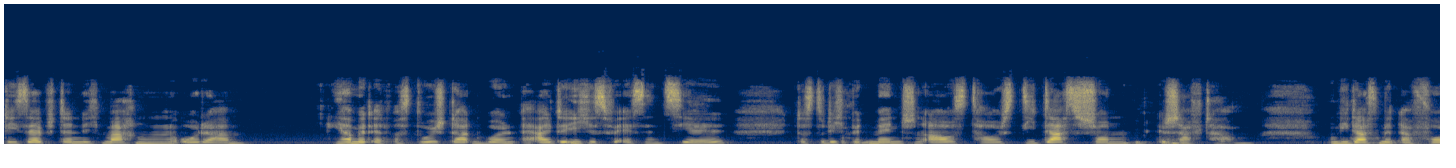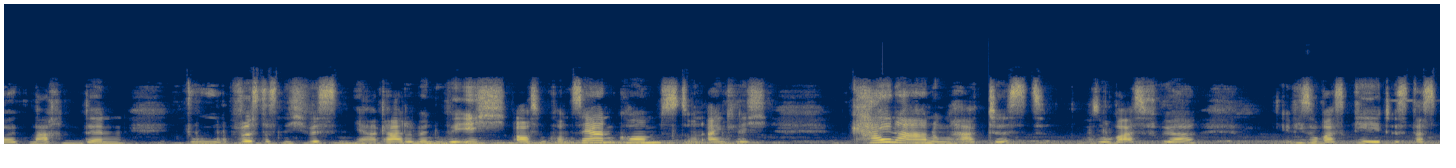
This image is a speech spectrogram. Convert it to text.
dich selbstständig machen oder ja mit etwas durchstarten wollen, halte ich es für essentiell, dass du dich mit Menschen austauschst, die das schon geschafft haben die das mit Erfolg machen. Denn du wirst es nicht wissen, ja. Gerade wenn du wie ich aus dem Konzern kommst und eigentlich keine Ahnung hattest, so war es früher, wie sowas geht, ist das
